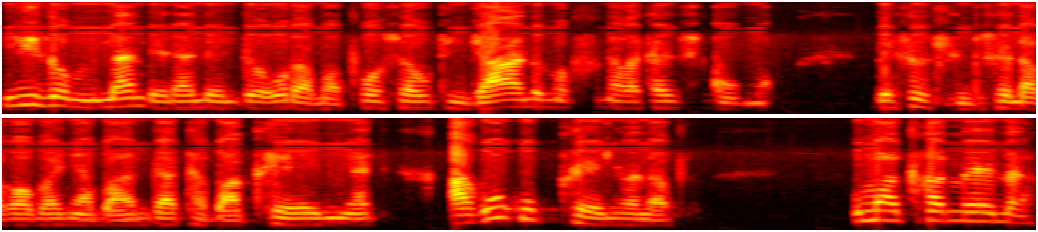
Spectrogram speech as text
izomlandela lento uRamaphosa ukuthi njalo makufuna kathatha isinqumo bese sidlulisela kwabanye abantu athi abaphenya akukho ukuphenywa lapho. Uma qhamela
